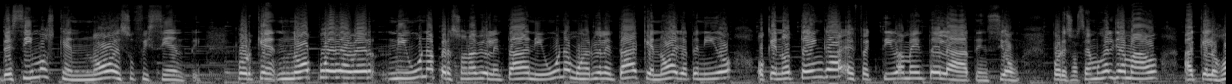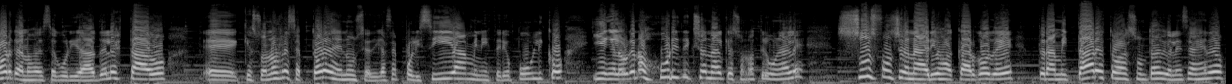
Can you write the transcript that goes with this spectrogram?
decimos que no es suficiente, porque no puede haber ni una persona violentada, ni una mujer violentada que no haya tenido o que no tenga efectivamente la atención. Por eso hacemos el llamado a que los órganos de seguridad del Estado, eh, que son los receptores de denuncias, dígase policía, Ministerio Público, y en el órgano jurisdiccional, que son los tribunales, sus funcionarios a cargo de tramitar estos asuntos de violencia de género,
